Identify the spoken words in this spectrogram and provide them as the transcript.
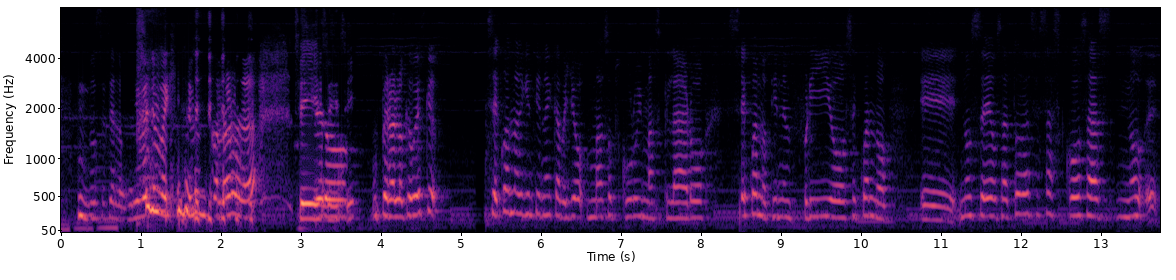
no sé si lo voy a imaginar un color, ¿verdad? Sí, pero, sí, sí. Pero lo que veo es que sé cuando alguien tiene el cabello más oscuro y más claro, sé cuando tienen frío, sé cuando, eh, no sé, o sea, todas esas cosas, no... Eh,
